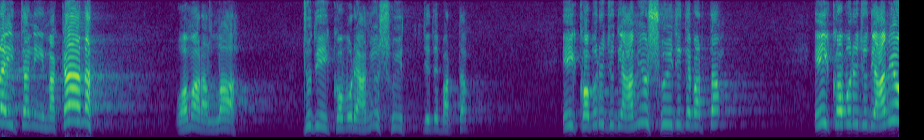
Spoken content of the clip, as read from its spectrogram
লাইতানি মাকানা, ও আমার আল্লাহ যদি এই কবরে আমিও শুয়ে যেতে পারতাম, এই কবরে যদি আমিও শুয়ে যেতে পারতাম, এই কবরে যদি আমিও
